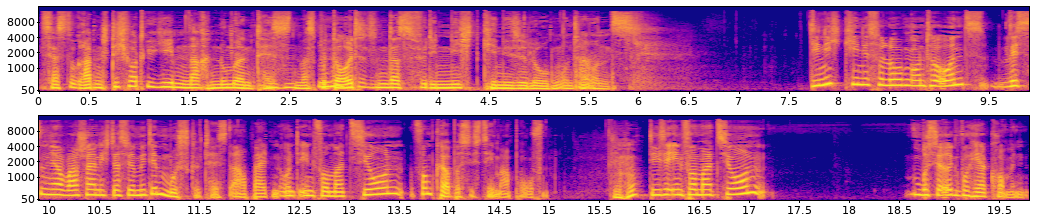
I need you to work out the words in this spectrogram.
Jetzt hast du gerade ein Stichwort gegeben nach Nummern testen. Was bedeutet denn das für die Nicht-Kinesiologen unter Ah. uns? Die Nicht-Kinesiologen unter uns wissen ja wahrscheinlich, dass wir mit dem Muskeltest arbeiten und Information vom Körpersystem abrufen. Diese Information muss ja irgendwo herkommen.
